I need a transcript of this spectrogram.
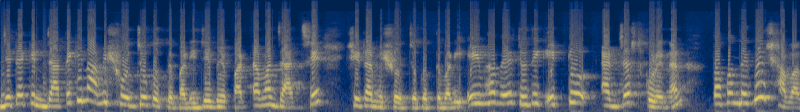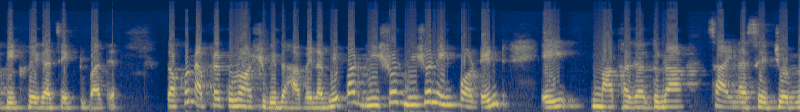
যেটাকে, যাতে কিনা আমি সহ্য করতে পারি। যে ভেপারটা আমার যাচ্ছে, সেটা আমি সহ্য করতে পারি। এইভাবে যদি একটু অ্যাডজাস্ট করে নেন, তখন দেখবেন স্বাভাবিক হয়ে গেছে একটু বাদে। তখন আপনার কোনো অসুবিধা হবে না। ভেপার ভীষণ ভীষণ ইম্পর্টেন্ট এই মাথা যন্ত্রণা সাইনাসের জন্য।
